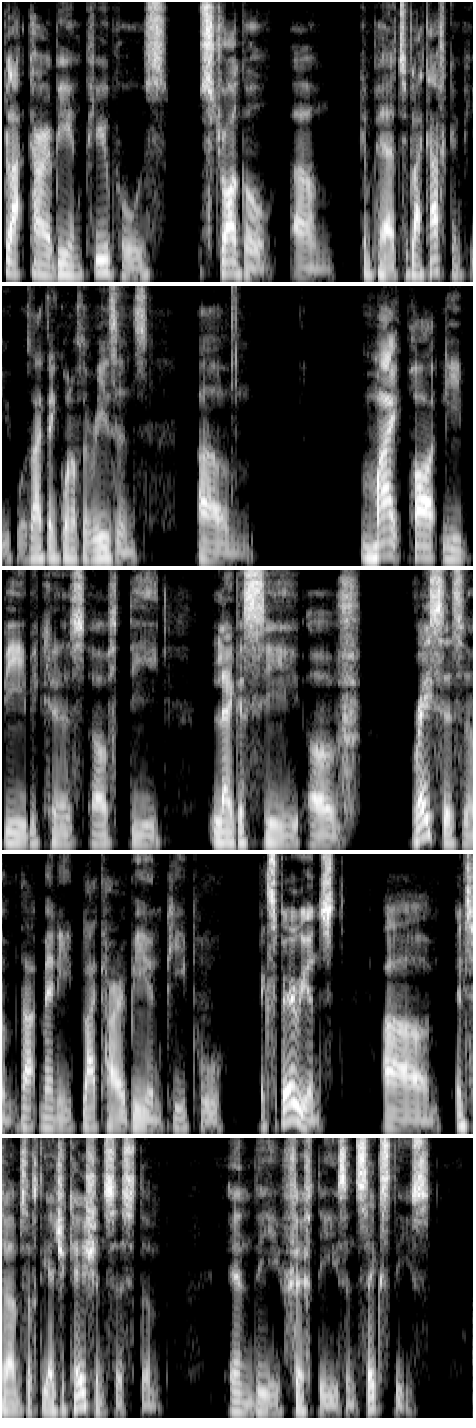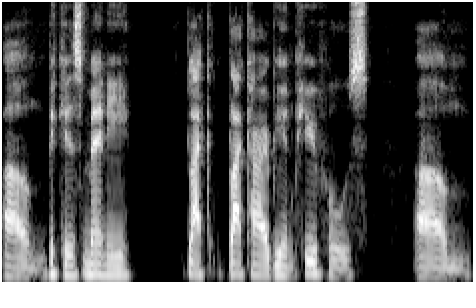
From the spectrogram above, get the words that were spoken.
Black Caribbean pupils struggle um, compared to Black African pupils, I think one of the reasons um, might partly be because of the legacy of racism that many Black Caribbean people experienced um, in terms of the education system in the 50s and 60s, um, because many Black Black Caribbean pupils um,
